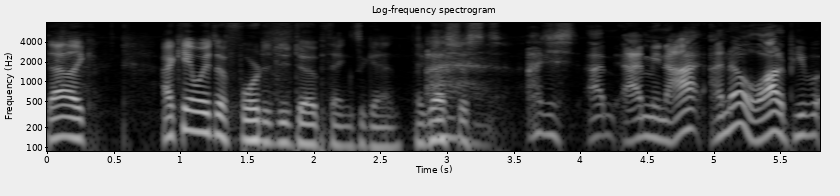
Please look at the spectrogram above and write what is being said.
That like, I can't wait to afford to do dope things again. Like that's just I just I I mean I I know a lot of people.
